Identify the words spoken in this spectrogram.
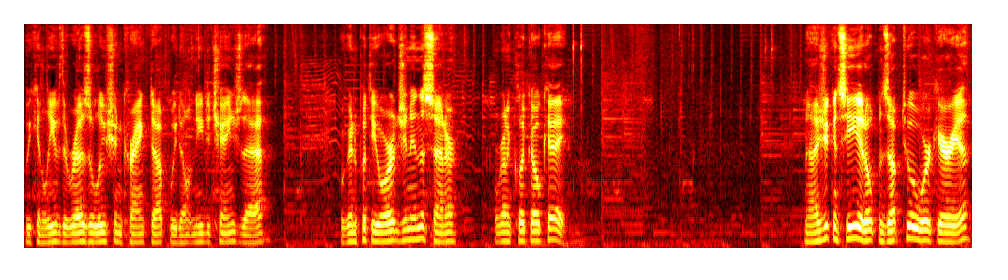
We can leave the resolution cranked up. We don't need to change that. We're going to put the origin in the center. We're going to click OK. Now as you can see it opens up to a work area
